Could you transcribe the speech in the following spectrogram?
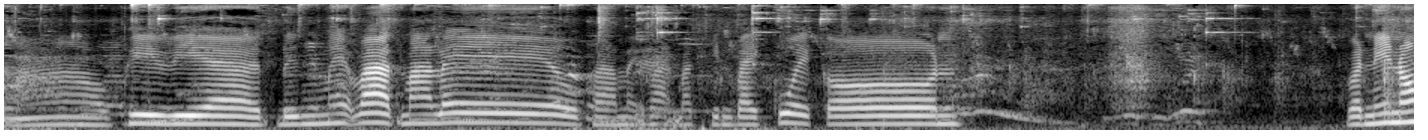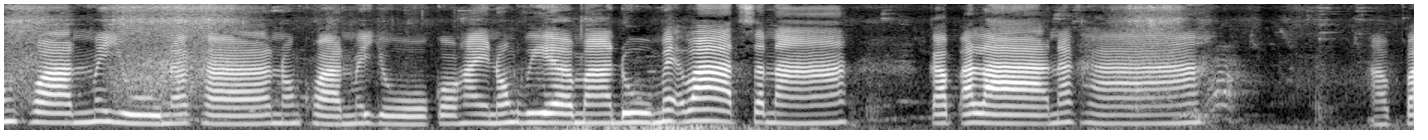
อ้าวพี่เวียดึงแม่วาดมาแล้วพาแม่วาดมากินใบกล้วยก่อน วันนี้น้องควานไม่อยู่นะคะ น้องควานไม่อยู่ก็ให้น้องเวียมาดูแม่วาดสนากับอาลานะคะเอาไป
